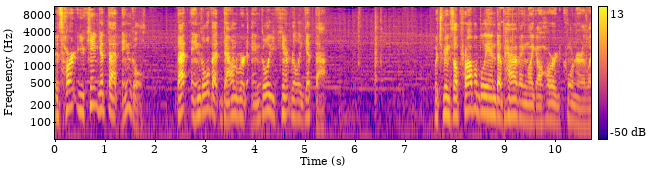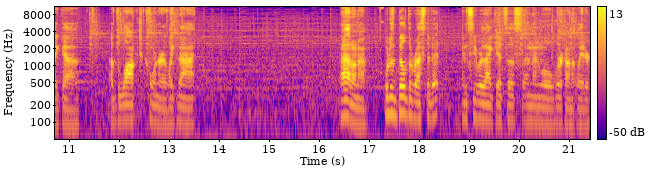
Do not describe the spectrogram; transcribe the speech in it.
It's hard you can't get that angle. That angle, that downward angle, you can't really get that. Which means I'll probably end up having like a hard corner, like a, a blocked corner like that. I don't know. We'll just build the rest of it and see where that gets us, and then we'll work on it later.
